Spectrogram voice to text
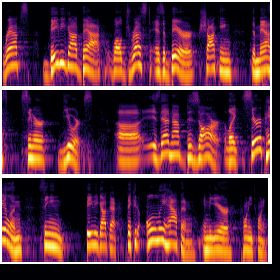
wraps Baby got back while dressed as a bear, shocking the masked singer viewers. Uh, is that not bizarre? Like Sarah Palin singing Baby Got Back, that could only happen in the year 2020.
